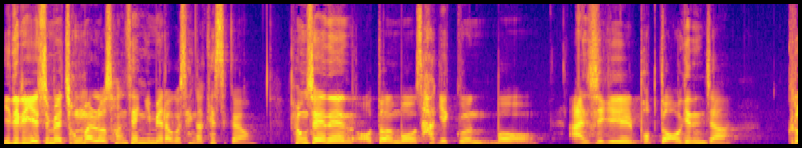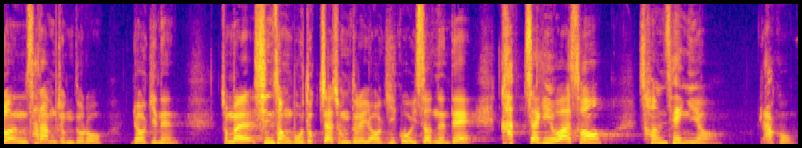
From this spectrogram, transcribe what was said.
이들이 예수님을 정말로 선생님이라고 생각했을까요? 평소에는 어떤 뭐 사기꾼, 뭐 안식일 법도 어기는 자 그런 사람 정도로 여기는 정말 신성 모독자 정도로 여기고 있었는데 갑자기 와서 선생이요 라고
